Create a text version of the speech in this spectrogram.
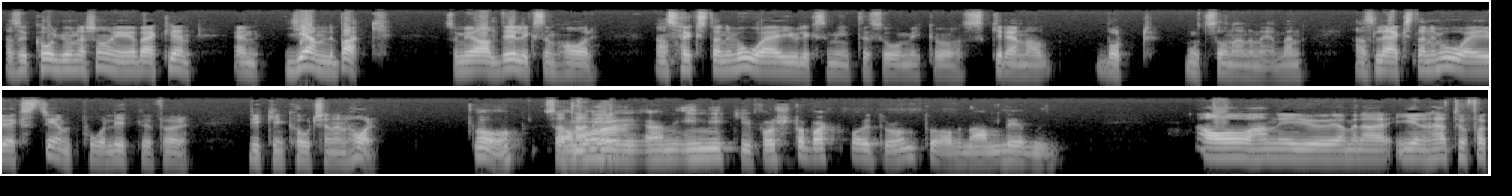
Alltså Carl Gunnarsson är ju verkligen en jämn back som ju aldrig liksom har... Hans högsta nivå är ju liksom inte så mycket att skrämma bort motståndarna med, men hans lägsta nivå är ju extremt pålitlig för vilken coach han än har. Ja, han, han, var, är... han ingick i första backpar i Toronto av en anledning. Ja, han är ju, jag menar, i den här tuffa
